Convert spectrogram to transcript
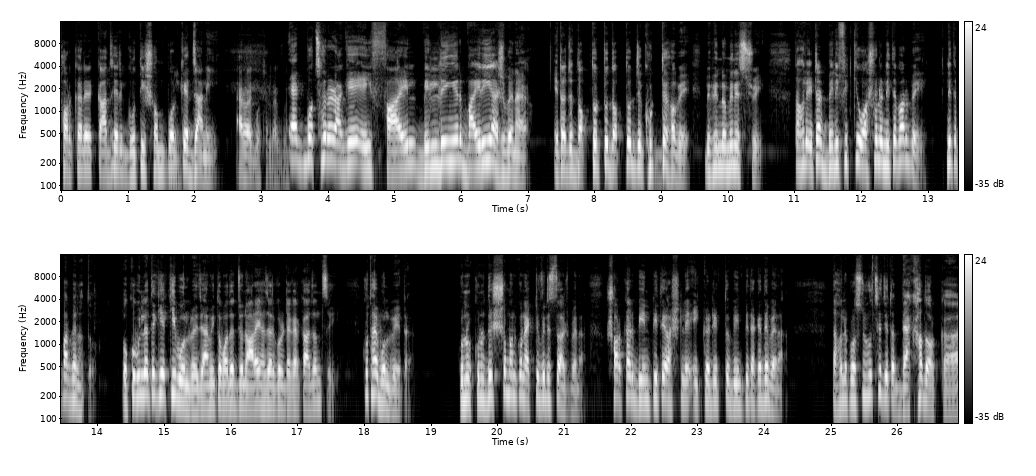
সরকারের কাজের গতি সম্পর্কে জানি আরও এক বছর লাগবে। এক বছরের আগে এই ফাইল বিল্ডিং এর বাইরেই আসবে না। এটা যে দপ্তর টু দপ্তর যে ঘুরতে হবে বিভিন্ন মিনিস্ট্রি তাহলে এটার বেনিফিট কি ও আসলে নিতে পারবে? নিতে পারবে না তো। ও কুমিল্লাতে গিয়ে কি বলবে যে আমি তোমাদের জন্য আড়াই হাজার কোটি টাকার কাজ আনছি? কোথায় বলবে এটা? কোনো কোনো দৃশ্যমান কোনো অ্যাক্টিভিটিস তো আসবে না। সরকার বিএনপিতে আসলে এই ক্রেডিট তো বিএনপি তাকে দেবে না। তাহলে প্রশ্ন হচ্ছে যেটা দেখা দরকার,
